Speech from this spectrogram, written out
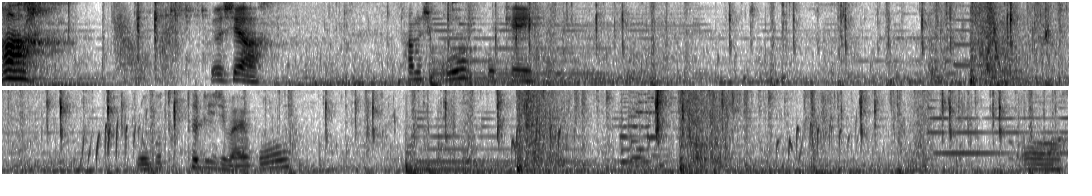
가 몇이야? 39 오케이. 로봇 터트리지 말고. 어.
